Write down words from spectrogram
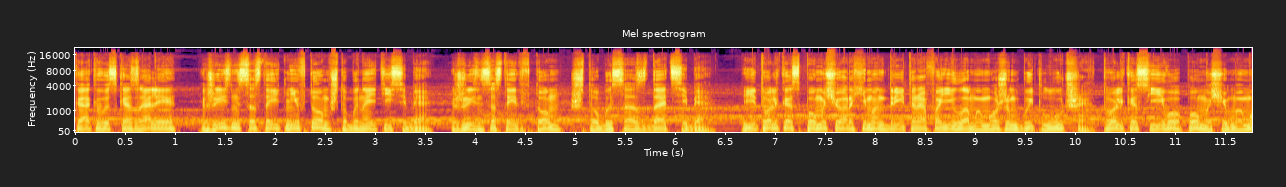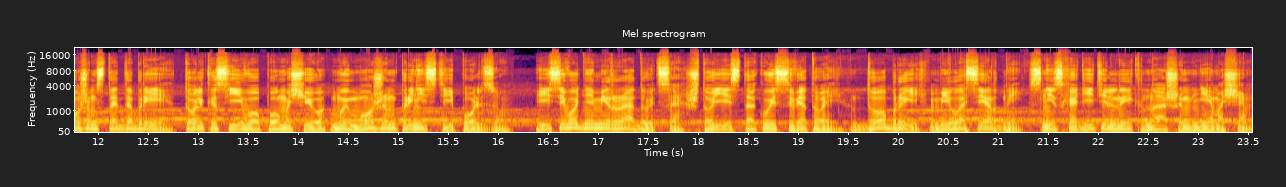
Как вы сказали, жизнь состоит не в том, чтобы найти себя. Жизнь состоит в том, чтобы создать себя. И только с помощью архимандрита Рафаила мы можем быть лучше, только с его помощью мы можем стать добрее, только с его помощью мы можем принести пользу. И сегодня мир радуется, что есть такой святой, добрый, милосердный, снисходительный к нашим немощам,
